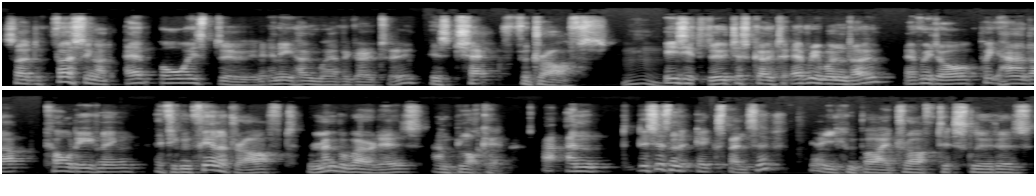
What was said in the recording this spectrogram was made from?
so the first thing I'd ev- always do in any home I ever go to is check for drafts. Hmm. Easy to do. Just go to every window, every door, put your hand up. Cold evening. If you can feel a draft, remember where it is and block it. And this isn't expensive. You, know, you can buy draft excluders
